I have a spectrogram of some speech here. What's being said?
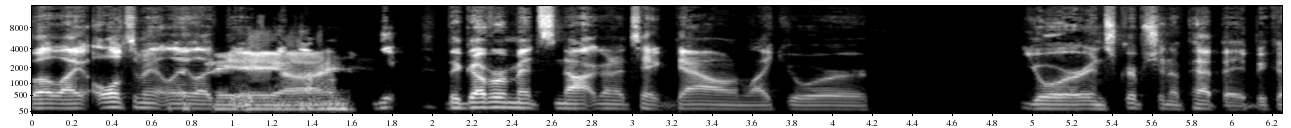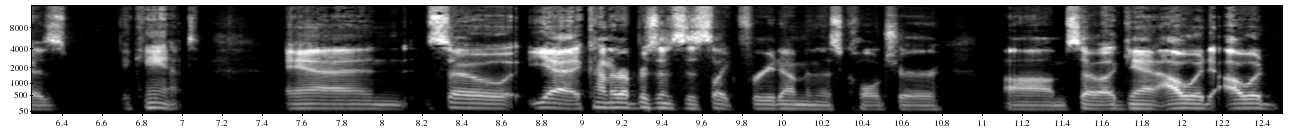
But like ultimately, like the, the, the government's not going to take down like your your inscription of Pepe because they can't. And so yeah, it kind of represents this like freedom in this culture. Um, so again, I would I would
